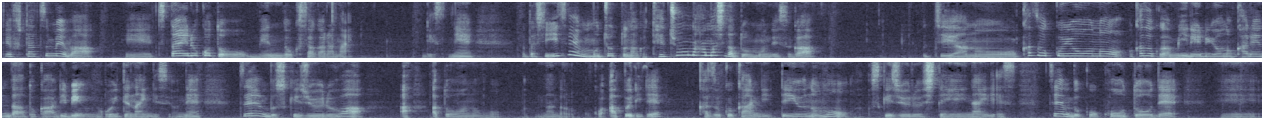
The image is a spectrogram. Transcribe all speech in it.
で2つ目は、えー、伝えることを面倒くさがらないですね。私以前もちょっとなんか手帳の話だと思うんですがうちあの家族用の家族が見れる用のカレンダーとかリビングに置いてないんですよね。全部スケジュールはああとあのなんだろうこうアプリで家族管理っていうのもスケジュールしていないです。全部こう口頭で、え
